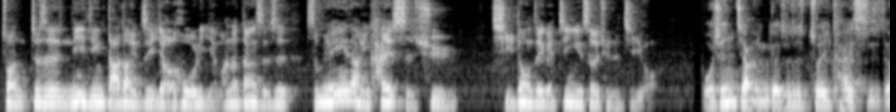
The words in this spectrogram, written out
赚就是你已经达到你自己要的获利了嘛？那当时是什么原因让你开始去启动这个经营社群的计划？我先讲一个，就是最开始的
